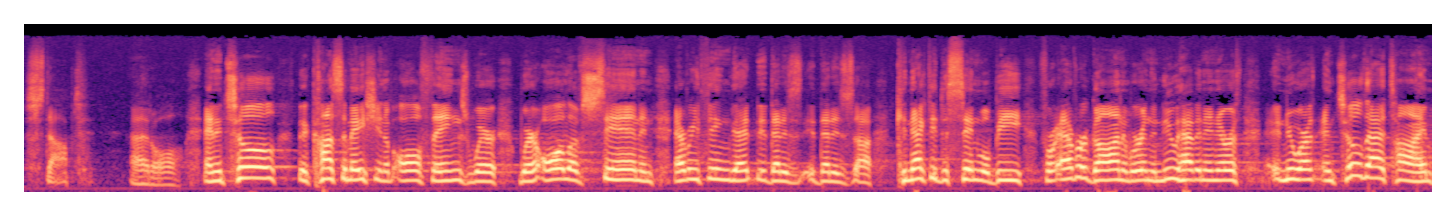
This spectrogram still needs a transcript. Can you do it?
stopped at all. And until the consummation of all things, where, where all of sin and everything that, that is, that is uh, connected to sin will be forever gone, and we're in the new heaven and earth, new earth, until that time,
